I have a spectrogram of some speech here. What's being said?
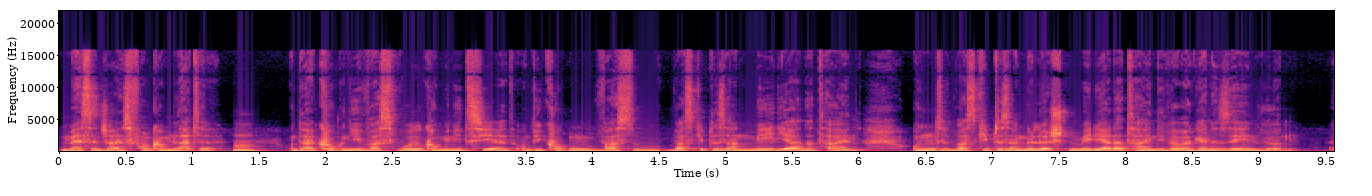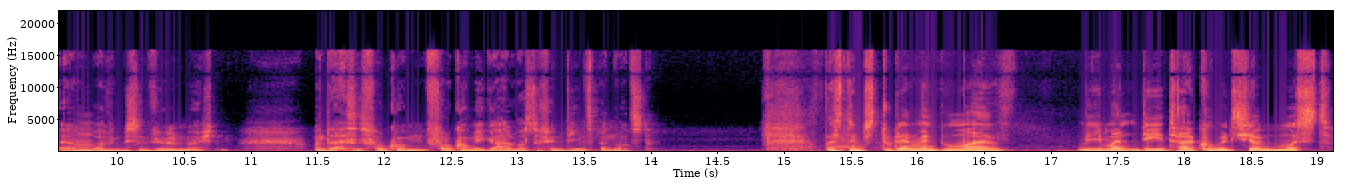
Messenger ist vollkommen Latte. Mhm. Und da gucken die, was wohl kommuniziert. Und die gucken, was, was gibt es an Mediadateien und was gibt es an gelöschten Mediadateien, die wir aber gerne sehen würden, ja, mhm. weil wir ein bisschen wühlen möchten. Und da ist es vollkommen, vollkommen egal, was du für einen Dienst benutzt. Was nimmst du denn, wenn du mal mit jemandem digital kommunizieren musst,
